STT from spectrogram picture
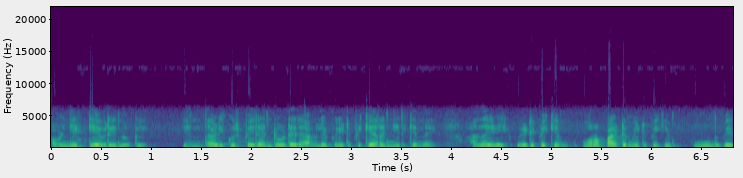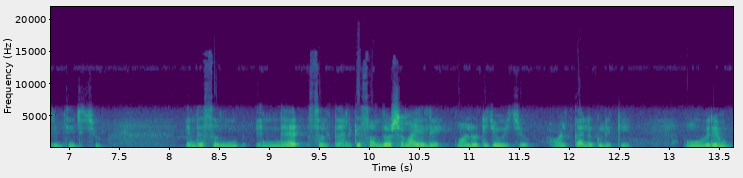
അവൾ ഞെട്ടി അവരെ നോക്കി. എന്താടി കുരിപ്പേ രണ്ടുകൂടെ രാവിലെ പേടിപ്പിക്കാൻ ഇറങ്ങിയിരിക്കുന്നേ? അതായത് പേടിപ്പിക്കും ഉറപ്പായിട്ടും പേടിപ്പിക്കും മൂന്ന് പേരും ചിരിച്ചു. എന്റെ സുൻ എന്റെ സുൽത്താനയ്ക്ക് സന്തോഷമായില്ലേ? മാളൂട്ടി ചോദിച്ചു. അവൾ തലകുലുക്കി. മൂവരും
